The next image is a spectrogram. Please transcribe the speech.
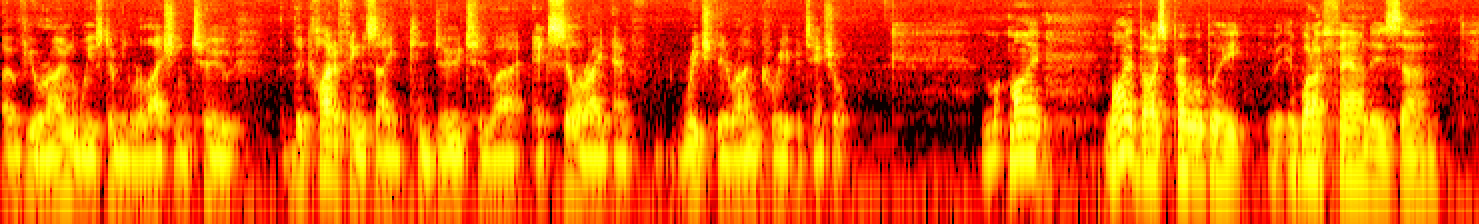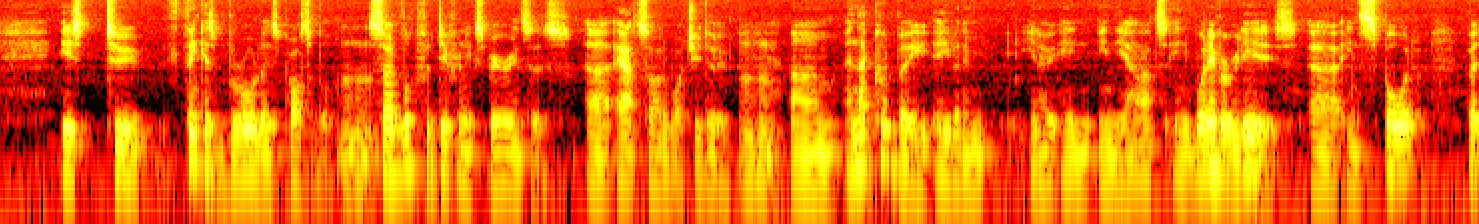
of your own wisdom in relation to the kind of things they can do to uh, accelerate and f- reach their own career potential. My my advice probably what I found is um, is to think as broadly as possible. Mhm. So look for different experiences uh, outside of what you do, Mm-hmm. um, and that could be even in you know in in the arts, in whatever it is, uh, in sport. But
